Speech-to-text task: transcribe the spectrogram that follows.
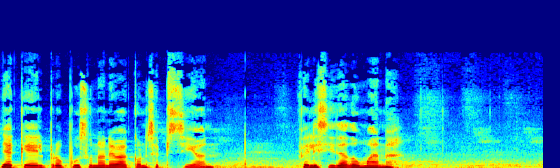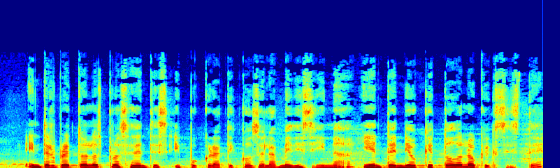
ya que él propuso una nueva concepción, felicidad humana. Interpretó los procedentes hipocráticos de la medicina y entendió que todo lo que existe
